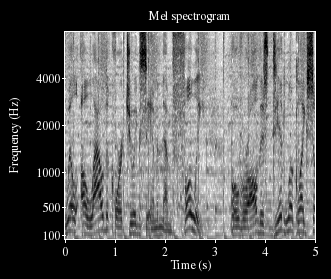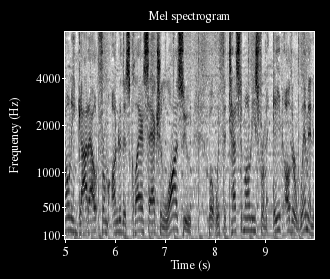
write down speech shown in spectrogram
will allow the court to examine them fully. Overall, this did look like Sony got out from under this class action lawsuit, but with the testimonies from eight other women,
